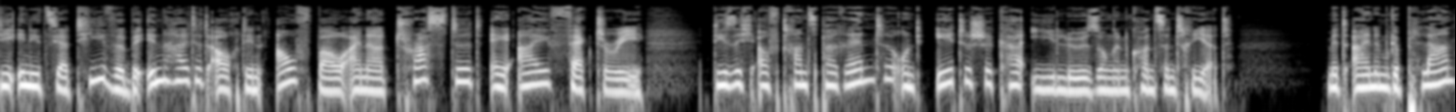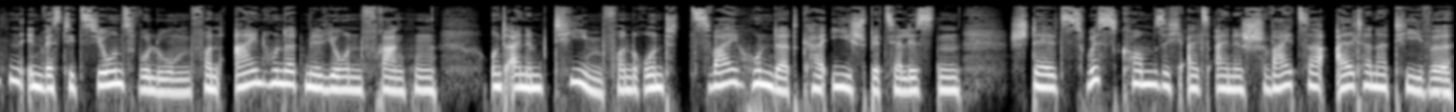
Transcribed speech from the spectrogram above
Die Initiative beinhaltet auch den Aufbau einer Trusted AI Factory, die sich auf transparente und ethische KI-Lösungen konzentriert. Mit einem geplanten Investitionsvolumen von 100 Millionen Franken und einem Team von rund 200 KI-Spezialisten stellt Swisscom sich als eine Schweizer Alternative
